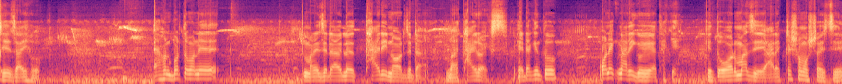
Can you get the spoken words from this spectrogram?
যে যাই হোক। এখন বর্তমানে মানে যেটা হলো থাইরিনর যেটা, বা থাইরয়েক্স এটা কিন্তু অনেক নারী গইয়া থাকে। কিন্তু ওর মাঝে আরেকটা সমস্যা হয়েছে।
